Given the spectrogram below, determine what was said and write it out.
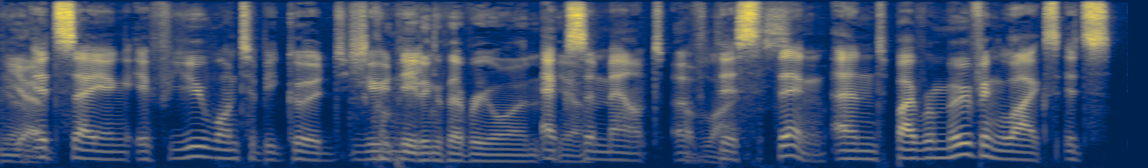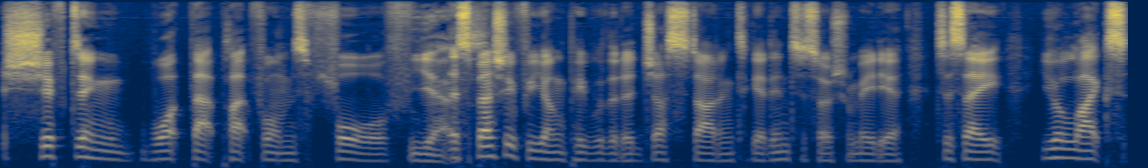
yeah. It's saying if you want to be good, Just you competing need with everyone. X yeah. amount of, Of this likes. thing. And by removing likes, it's shifting what that platform's for, f- Yes. especially for young people that are just starting to get into social media, to say your likes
